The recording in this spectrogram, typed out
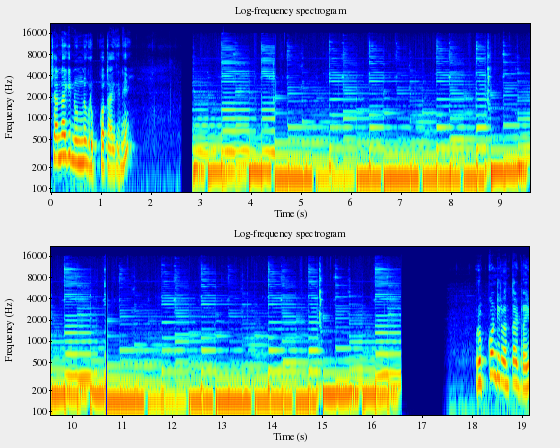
ಚೆನ್ನಾಗಿ ನುಣ್ಣಗೆ ರುಬ್ಕೋತಾ ಇದ್ದೀನಿ. ರುಬ್ಕೊಂಡಿರುವಂಥ ಡ್ರೈ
